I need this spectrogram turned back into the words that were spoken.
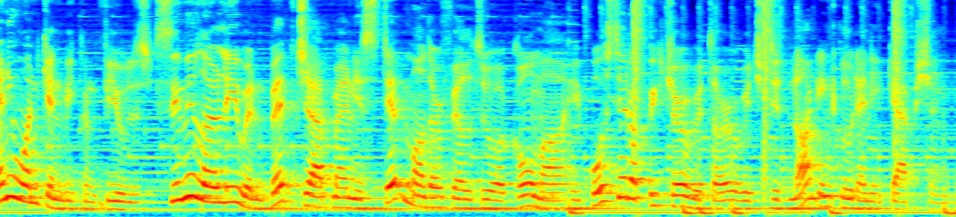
anyone can be confused. Similarly, when Beth Chapman, his stepmother, fell to a coma, he posted a picture with her which did not include any caption.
